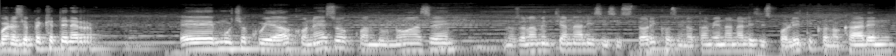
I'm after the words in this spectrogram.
Bueno, siempre hay que tener eh, mucho cuidado con eso cuando uno hace no solamente análisis histórico, sino también análisis político, no caer en,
